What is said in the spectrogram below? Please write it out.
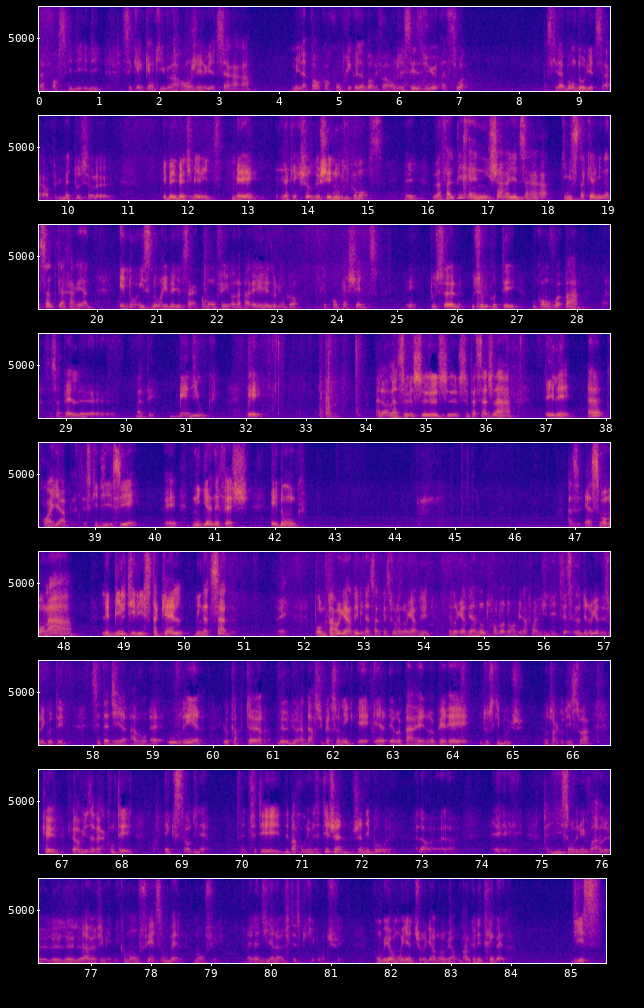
La force qu'il dit, il dit, c'est quelqu'un qui veut arranger le Yetzerara, mais il n'a pas encore compris que d'abord il faut arranger ses yeux à soi. Parce qu'il a bon dos, lieu de ça. On peut lui mettre tout sur le. Et bien, ben, tu mérites. Mais il y a quelque chose de chez nous qui commence. Va Et d'où il se nourrit le Yetzara Comment on fait On n'a pas résolu encore? En cachette, tout seul, ou sur le côté, ou quand on ne voit pas, voilà, ça s'appelle euh, maté. Bédiouk. Et alors là, ce, passage-là, il est incroyable. C'est ce qu'il dit ici, et Niga Nefesh. Et donc, à ce moment-là, les Biltili Stakel Minatsad, pour ne pas regarder Minatsad, qu'est-ce qu'on vient de regarder? On vient de regarder un autre endroit de Rabbi Nachman qui dit, tu sais ce que ça veut dire regarder sur les côtés? C'est-à-dire ouvrir le capteur du radar supersonique et, repérer, tout ce qui bouge. On nous raconte une histoire que le Rabbi nous avait raconté extraordinaire. C'était des Bachorim, ils étaient jeunes, jeunes et beaux. Alors, alors et, ils sont venus voir le, le, le, Rabbi. dit, mais, comment on fait? Elles sont belles. Comment on fait? Il a dit, alors je vais t'expliquer comment tu fais. Combien en moyenne tu regardes On, on parle que des très belles. 10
